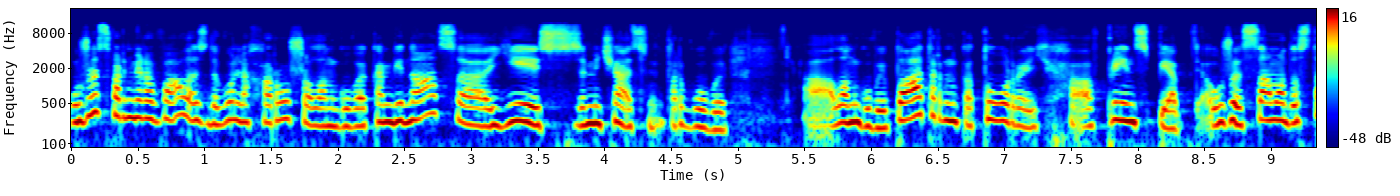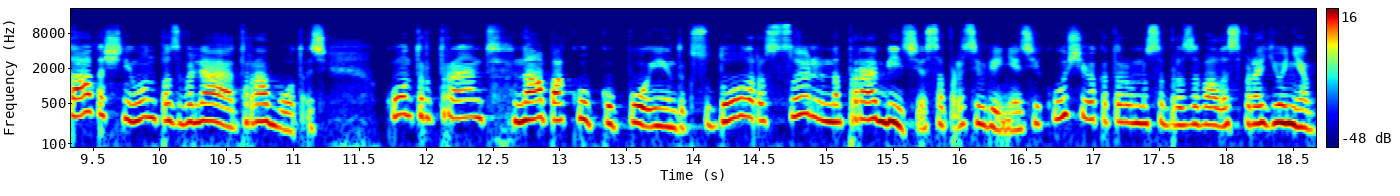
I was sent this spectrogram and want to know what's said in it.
уже сформировалась довольно хорошая лонговая комбинация, есть замечательный торговый а, лонговый паттерн, который, а, в принципе, уже самодостаточный, он позволяет работать. Контртренд на покупку по индексу доллара с целью на пробитие сопротивления текущего, которое у нас образовалось в районе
